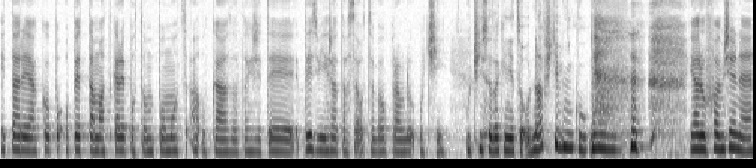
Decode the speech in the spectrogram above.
i tady jako po, opět ta matka jde potom pomoct a ukázat, takže ty, ty zvířata se od sebe opravdu učí. Učí se taky něco od návštěvníků? Já doufám, že ne.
